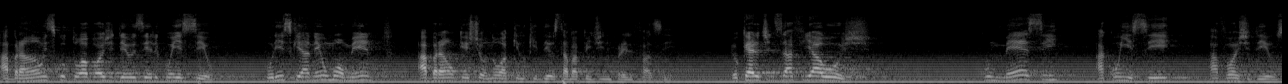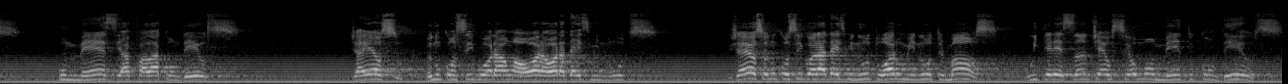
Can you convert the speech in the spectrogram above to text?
Abraão escutou a voz de Deus e ele conheceu. Por isso que a nenhum momento Abraão questionou aquilo que Deus estava pedindo para ele fazer. Eu quero te desafiar hoje. Comece a conhecer a voz de Deus. Comece a falar com Deus. Jaelson, eu não consigo orar uma hora, ora dez minutos. Jaelson, eu não consigo orar dez minutos, ora um minuto, irmãos. O interessante é o seu momento com Deus.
